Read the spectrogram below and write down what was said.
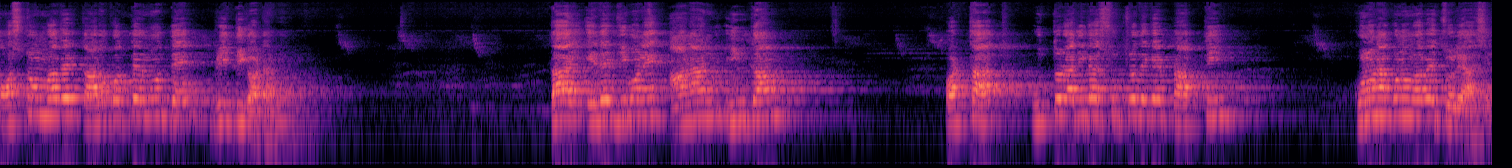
অষ্টম ভাবের কারকত্বের মধ্যে বৃদ্ধি ঘটাবে। তাই এদের জীবনে আনান ইনকাম অর্থাৎ উত্তরাধিকার সূত্র থেকে প্রাপ্তি কোনো না কোনোভাবে চলে আসে।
